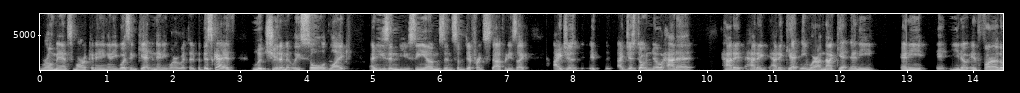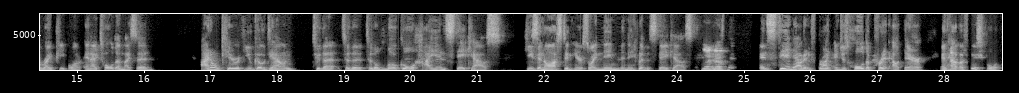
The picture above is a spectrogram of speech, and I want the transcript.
romance marketing and he wasn't getting anywhere with it. But this guy has legitimately sold like, and he's in museums and some different stuff. And he's like, I just, it, I just don't know how to, how to, how to, how to get anywhere. I'm not getting any, any, eh, you know, in front of the right people. And I told him, I said, I don't care if you go down to the, to the, to the local high end steakhouse. He's in Austin here. So I named the name of the steakhouse and, said, and stand out in front and just hold a print out there and have a fishbowl.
